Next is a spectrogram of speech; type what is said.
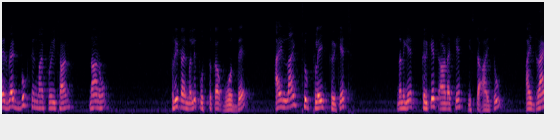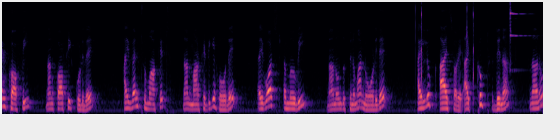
I read books in my free time ನಾನು ಫ್ರೀ ಟೈಮಲ್ಲಿ ಪುಸ್ತಕ ಓದಿದೆ. I like to play cricket ನನಗೆ ಕ್ರಿಕೆಟ್ ಆಡೋಕ್ಕೆ ಇಷ್ಟ ಆಯಿತು. ಐ ಡ್ರ್ಯಾಂಕ್ ಕಾಫಿ ನಾನು ಕಾಫಿ ಕುಡಿದೆ. ಐ ವೆಂಟ್ ಟು ಮಾರ್ಕೆಟ್ ನಾನು ಮಾರ್ಕೆಟಿಗೆ ಹೋದೆ. ಐ ವಾಚ್ಡ್ ಅ ಮೂವಿ ನಾನೊಂದು ಸಿನಿಮಾ ನೋಡಿದೆ. I look I sorry I cooked dinner ನಾನು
